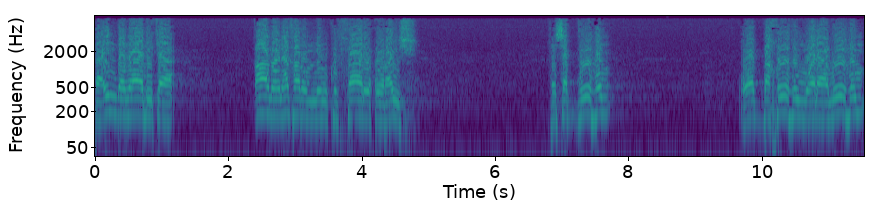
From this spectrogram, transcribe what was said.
فعند ذلك قام نفر من كفار قريش فسبوهم ووبخوهم ولاموهم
